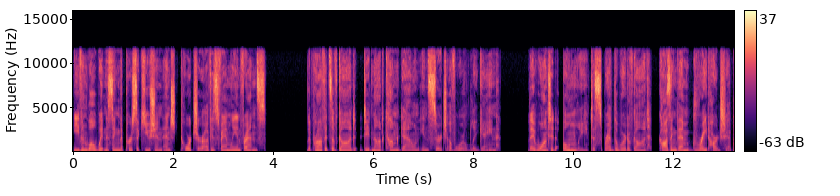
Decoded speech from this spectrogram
even while witnessing the persecution and torture of his family and friends. The prophets of God did not come down in search of worldly gain. They wanted only to spread the word of God, causing them great hardship,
